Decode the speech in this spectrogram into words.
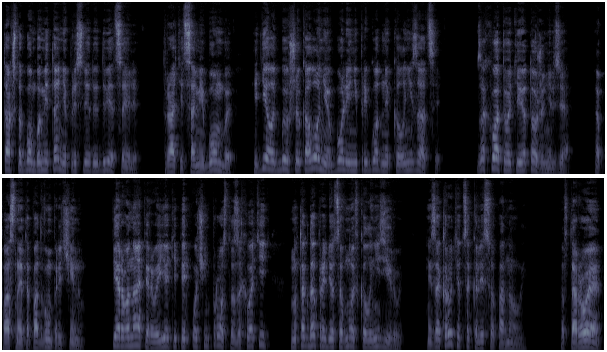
Так что бомбометание преследует две цели – тратить сами бомбы и делать бывшую колонию более непригодной к колонизации. Захватывать ее тоже нельзя. Опасно это по двум причинам. Первонаперво ее теперь очень просто захватить, но тогда придется вновь колонизировать, и закрутится колесо по новой. А второе,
